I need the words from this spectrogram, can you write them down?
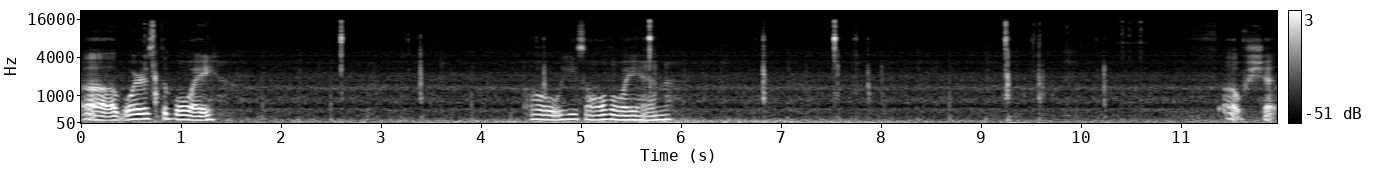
Uh, where's the boy? Oh, he's all the way in. Oh, shit.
